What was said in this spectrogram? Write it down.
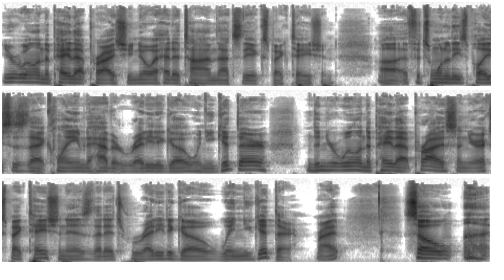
you're willing to pay that price. You know ahead of time that's the expectation. Uh, if it's one of these places that claim to have it ready to go when you get there, then you're willing to pay that price, and your expectation is that it's ready to go when you get there, right? So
